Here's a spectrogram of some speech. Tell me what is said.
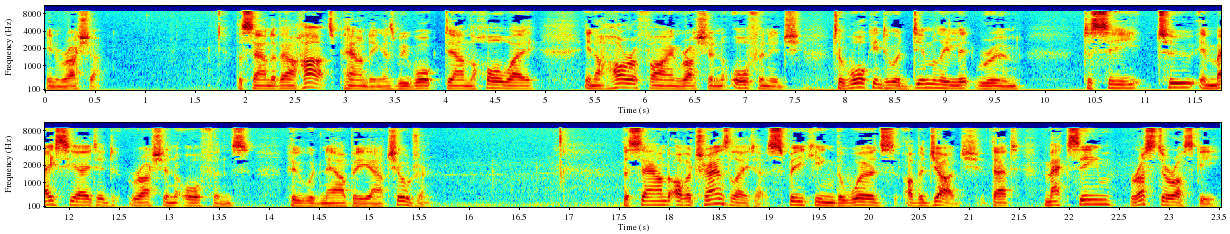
in Russia. The sound of our hearts pounding as we walked down the hallway in a horrifying Russian orphanage to walk into a dimly lit room to see two emaciated Russian orphans who would now be our children the sound of a translator speaking the words of a judge that Maxim Rostorovsky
